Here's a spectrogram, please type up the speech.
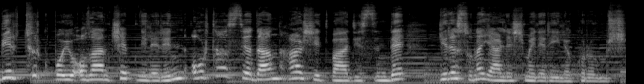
bir Türk boyu olan Çepnilerin Orta Asya'dan Harşit Vadisi'nde Giresun'a yerleşmeleriyle kurulmuş.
